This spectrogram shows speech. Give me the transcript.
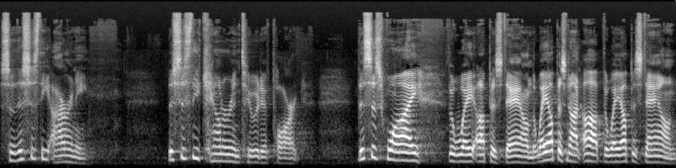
So, this is the irony. This is the counterintuitive part. This is why the way up is down. The way up is not up, the way up is down.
